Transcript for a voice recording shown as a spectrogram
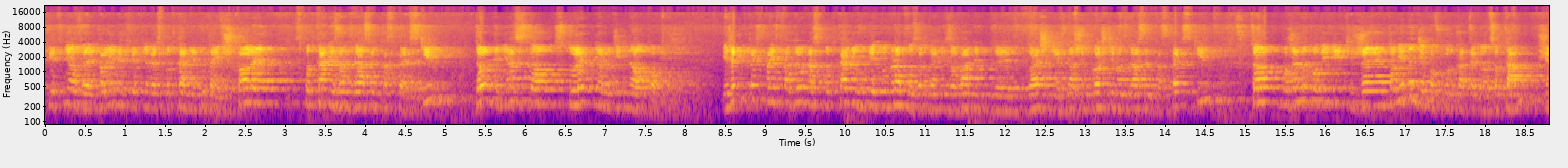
kwietniowe, kolejne kwietniowe spotkanie tutaj w szkole, spotkanie z Andreasem Kasperskim. Dolne Miasto, stuletnia rodzinna opowieść. Jeżeli ktoś z Państwa był na spotkaniu w ubiegłym roku zorganizowanym y, właśnie z naszym gościem Andreasem Kasperskim, to możemy powiedzieć, że to nie będzie powtórka tego, co tam się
